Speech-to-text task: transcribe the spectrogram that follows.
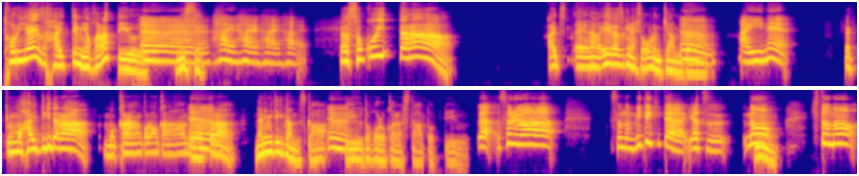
とりあえず入ってみようかなっていう、うん。店はいはいはいはい。からそこ行ったら、あいつ、えーなんか映画好きな人おるんちゃうみたいな。うん。あ、いいね。もう入ってきたら、もうカランコロンカランってなったら、何見てきたんですか、うん。っていうところからスタートっていう。うわ、それは、その見てきたやつうのん。人の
